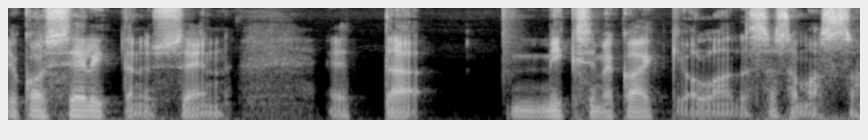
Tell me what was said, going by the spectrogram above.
joka olisi selittänyt sen, että miksi me kaikki ollaan tässä samassa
